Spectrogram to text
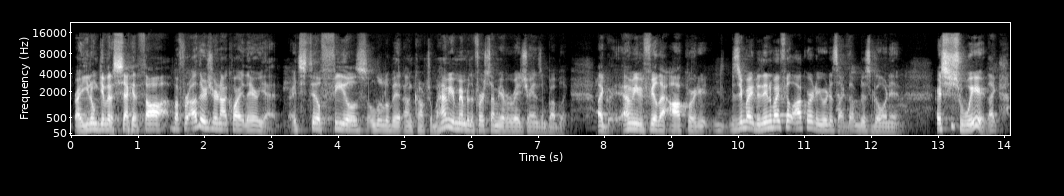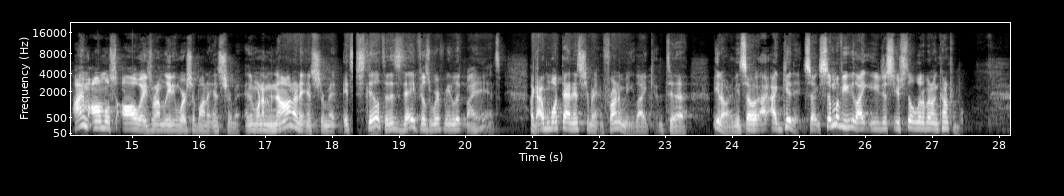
right? You don't give it a second thought, but for others, you're not quite there yet. It still feels a little bit uncomfortable. How many of you remember the first time you ever raised your hands in public? Like, how many of you feel that awkward? Does anybody, did anybody feel awkward, or you were just like, I'm just going in? It's just weird. Like, I'm almost always, when I'm leading worship, on an instrument. And when I'm not on an instrument, it still, to this day, feels weird for me to lift my hands. Like, I want that instrument in front of me, like, to you know what I mean? So I, I, get it. So some of you, like, you just, you're still a little bit uncomfortable.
